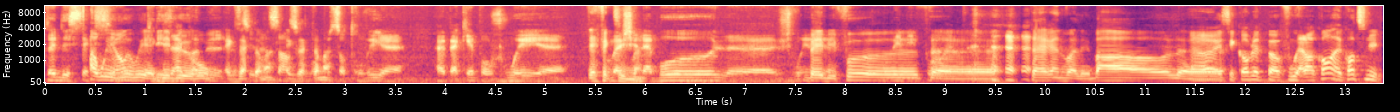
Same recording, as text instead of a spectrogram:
peut-être des sections. Ah oui, oui, oui, avec des aires bureaux. communes, Exactement, tu sais, exactement. On peut se retrouver euh, un paquet pour jouer euh, machines à boules, euh, jouer. Baby-foot, Baby-foot. euh, terrain de volleyball. euh, Ah ouais, c'est complètement fou. Alors, con- continue.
